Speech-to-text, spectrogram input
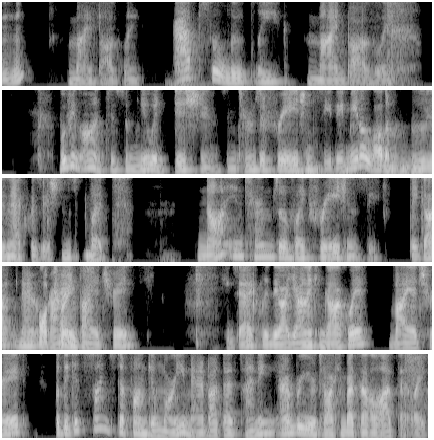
mm-hmm. Mind-boggling. Absolutely mind-boggling. Moving on to some new additions in terms of free agency. They made a lot of moves and acquisitions, but not in terms of like free agency. They got Matt All Ryan trades. via trade. Exactly. They got Yannick Ngakoue via trade, but they did sign Stephon Gilmore. Are you mad about that signing? I remember you were talking about that a lot. That like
